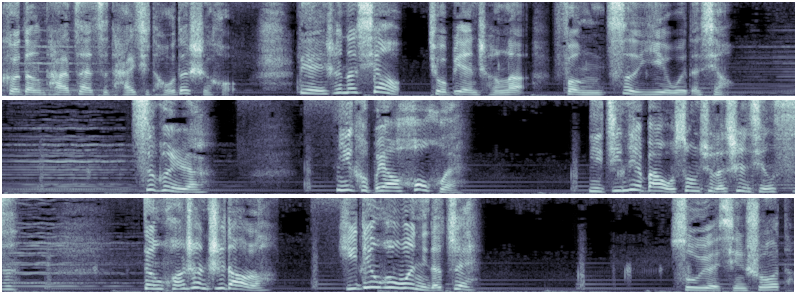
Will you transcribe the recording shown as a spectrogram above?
可等他再次抬起头的时候，脸上的笑就变成了讽刺意味的笑。资贵人，你可不要后悔，你今天把我送去了慎刑司，等皇上知道了，一定会问你的罪。苏月心说道。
